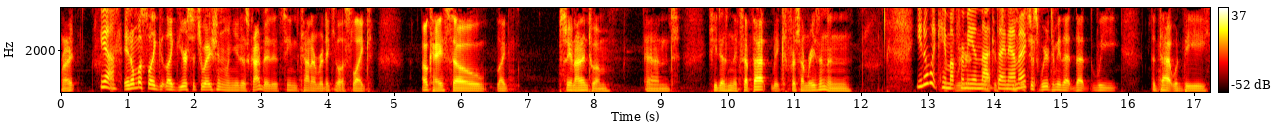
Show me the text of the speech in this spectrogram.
right yeah It almost like like your situation when you described it, it seemed kind of ridiculous. Like, okay, so like, so you're not into him, and he doesn't accept that for some reason, and you know what came it's up for me in that Like, it's- dynamic It's just weird to me that that we that that would be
